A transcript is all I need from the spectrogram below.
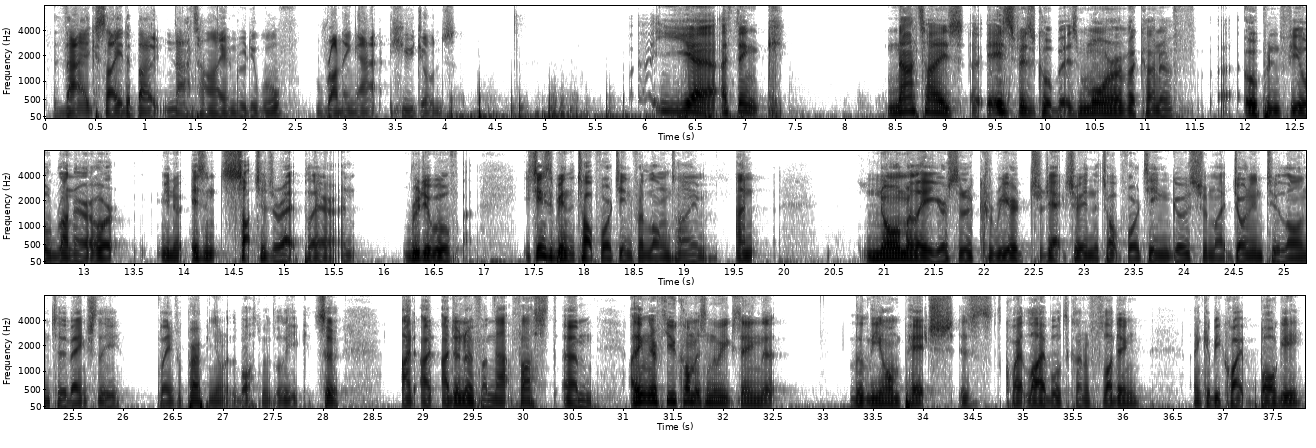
that excited about Ngatai and Rudi Wulf running at Huw Jones. Yeah, I think Ngatai's uh, is physical, but is more of a kind of uh, open field runner, or you know, isn't such a direct player. And Rudi Wulf, he seems to be in the top 14 for a long time, and normally your sort of career trajectory in the top 14 goes from like joining Toulon to eventually playing for Perpignan at the bottom of the league. So I, I, I don't know if I'm that fussed. Um, I think there are a few comments in the week saying that the Lyon pitch is quite liable to kind of flooding and can be quite boggy.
